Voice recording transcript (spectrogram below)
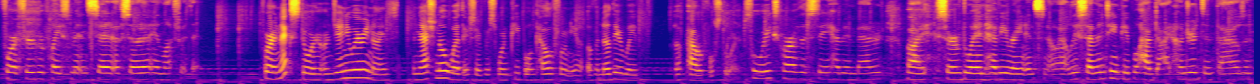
for a food replacement instead of soda and left with it. For our next story, on January 9th, the National Weather Service warned people in California of another wave of powerful storms. For weeks, part of the state had been battered by surf wind, heavy rain, and snow. At least 17 people have died. Hundreds and thousands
